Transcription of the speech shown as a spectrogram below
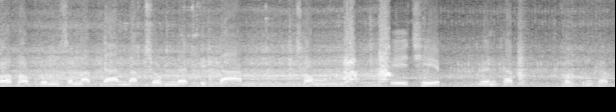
ขอขอบคุณสำหรับการรับชมและติดตามช่อง K Shape ด้วยนะครับ ขอบคุณครับ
